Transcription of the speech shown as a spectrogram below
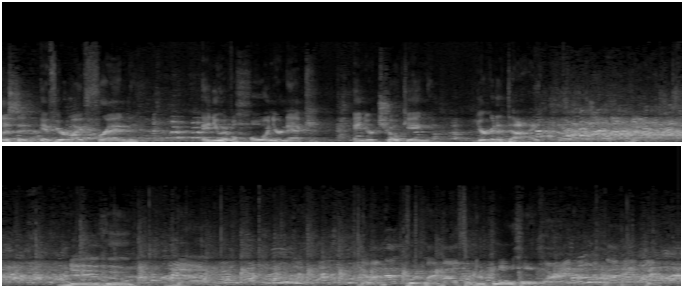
Listen, if you're my friend and you have a hole in your neck and you're choking, you're gonna die. No. No. No. No, I'm not putting my mouth on your blowhole, all right? Not happening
